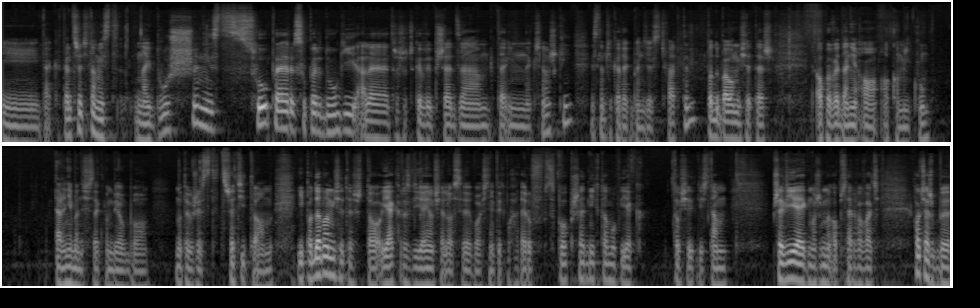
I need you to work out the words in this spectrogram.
I tak, ten trzeci tom jest najdłuższy, nie jest super, super długi, ale troszeczkę wyprzedza te inne książki. Jestem ciekaw, jak będzie z czwartym. Podobało mi się też opowiadanie o, o komiku, ale nie będę się zagłębiał, bo no to już jest trzeci tom. I podoba mi się też to, jak rozwijają się losy właśnie tych bohaterów z poprzednich tomów i jak to się gdzieś tam przewija, jak możemy obserwować chociażby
